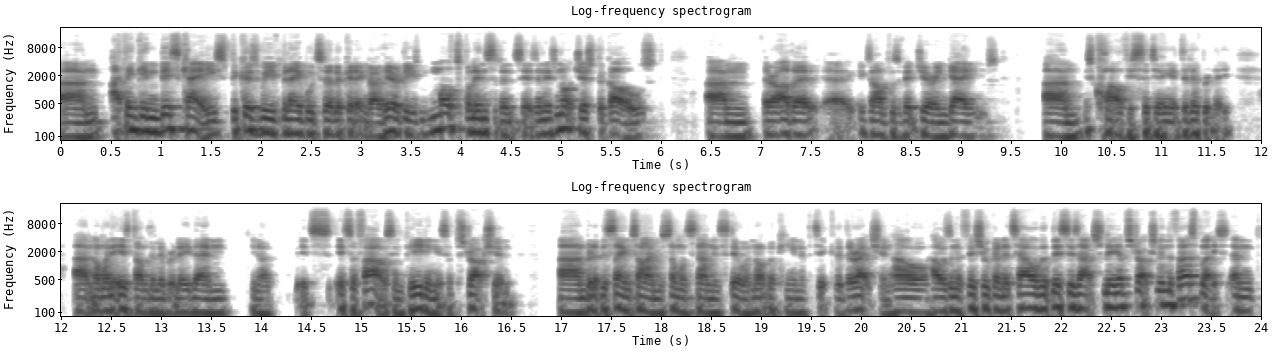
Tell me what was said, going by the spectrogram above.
Um, I think in this case, because we've been able to look at it and go, here are these multiple incidences, and it's not just the goals. Um, there are other uh, examples of it during games. Um, it's quite obvious they're doing it deliberately, um, and when it is done deliberately, then you know it's it's a foul, it's impeding, it's obstruction. Um, but at the same time, if someone's standing still and not looking in a particular direction, how how is an official going to tell that this is actually obstruction in the first place? And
